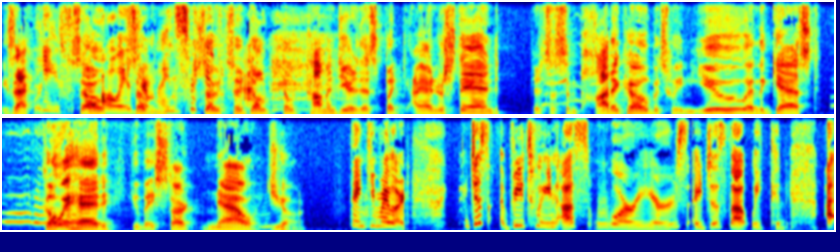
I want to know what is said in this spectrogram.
exactly. He so always so, reminds me. So, so don't don't commandeer this. But I understand there's a simpatico between you and the guest. Go mm-hmm. ahead. You may start now, mm-hmm. Joan. Thank you, my lord. Just between us warriors, I just thought we could. I,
